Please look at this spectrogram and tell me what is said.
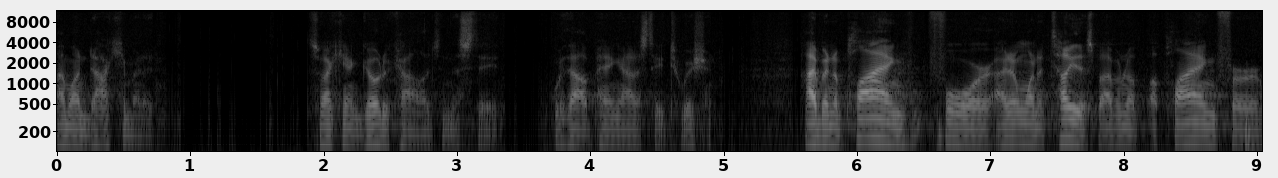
I'm undocumented, so I can't go to college in this state without paying out of state tuition. I've been applying for, I don't want to tell you this, but I've been applying for,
